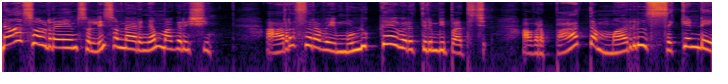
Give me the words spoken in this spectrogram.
நான் சொல்கிறேன்னு சொல்லி சொன்னாருங்க மகரிஷி. அரசரவை முழுக்க இவர் திரும்பி பார்த்துச்சு. அவரை பார்த்த மறு செகண்டே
